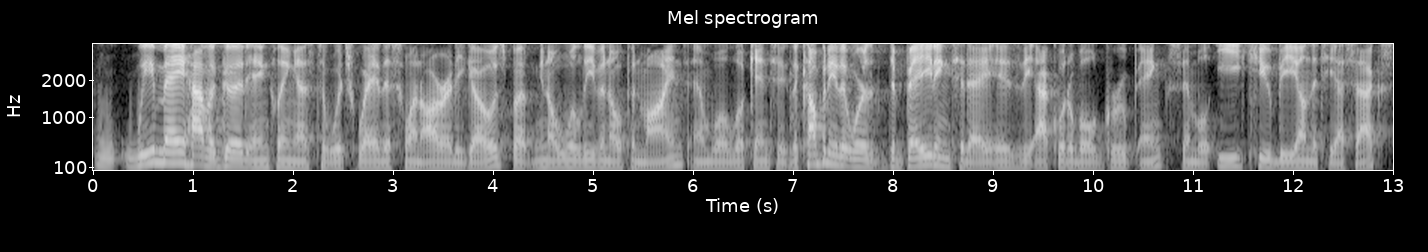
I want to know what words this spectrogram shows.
we may have a good inkling as to which way this one already goes, but you know we'll leave an open mind and we'll look into the company that we're debating today is the Equitable Group Inc. symbol EQB on the TSX.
